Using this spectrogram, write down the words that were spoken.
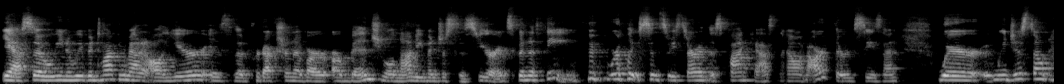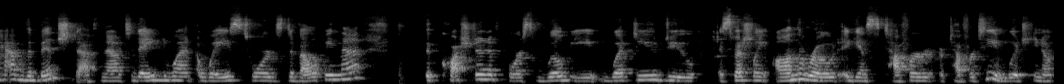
Yeah. So, you know, we've been talking about it all year is the production of our, our bench. Well, not even just this year. It's been a theme really since we started this podcast now in our third season where we just don't have the bench depth. Now, today went a ways towards developing that. The question, of course, will be what do you do, especially on the road against tougher, tougher team, which, you know,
